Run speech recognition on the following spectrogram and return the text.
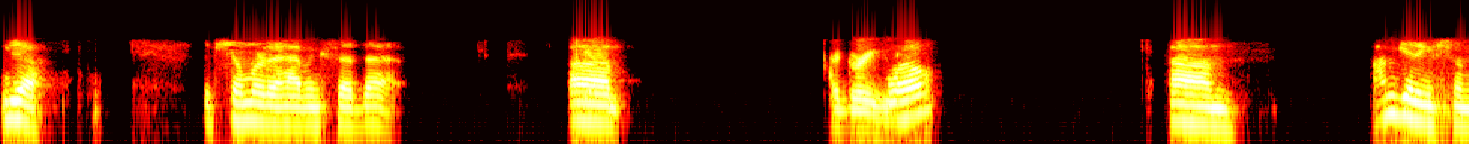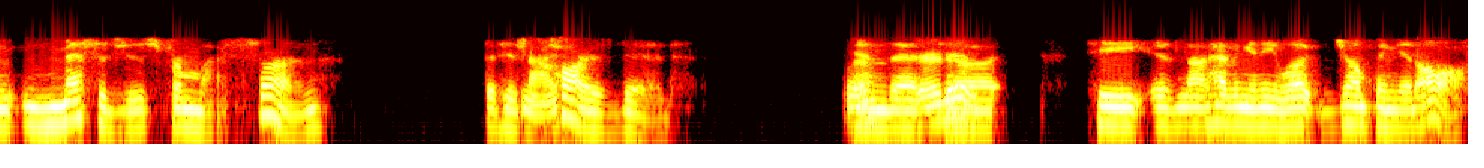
Yeah. It's similar to having said that. Yeah. Um, Agreed. Well, um, I'm getting some messages from my son that his Nice. car is dead Well, and that there it is. uh, he is not having any luck jumping it off.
